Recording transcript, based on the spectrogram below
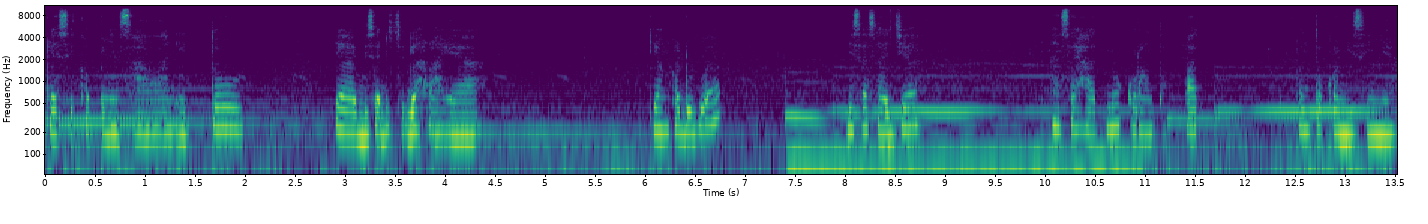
resiko penyesalan itu ya bisa dicegah lah ya. Yang kedua bisa saja nasihatmu kurang tepat untuk kondisinya.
